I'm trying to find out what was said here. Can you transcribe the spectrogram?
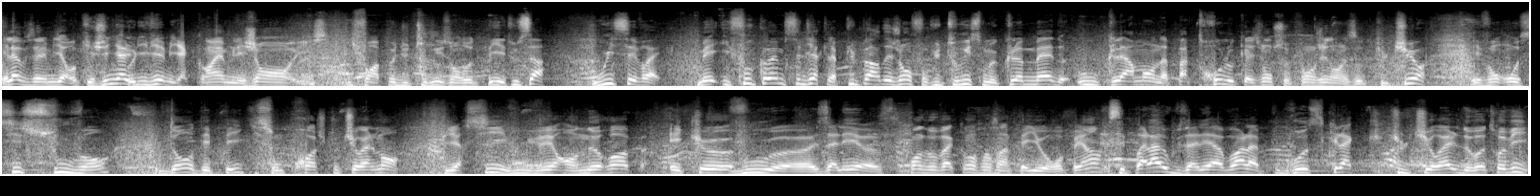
Et là, vous allez me dire, ok, génial, Olivier, mais il y a quand même les gens, ils, font un peu du tourisme dans d'autres pays et tout ça. Oui, c'est vrai. Mais il faut quand même se dire que la plupart des gens font du tourisme Club Med où clairement on n'a pas trop l'occasion de se plonger dans les autres cultures et vont aussi souvent dans des pays qui sont proches culturellement. Je veux dire, si vous vivez en Europe et que vous euh, allez euh, prendre vos vacances dans un pays européen, c'est pas là où vous allez avoir la plus grosse claque culturelle de votre vie.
